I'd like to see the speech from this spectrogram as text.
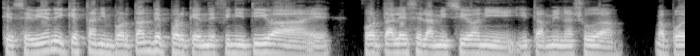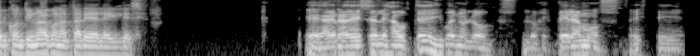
que se viene y que es tan importante porque en definitiva eh, fortalece la misión y, también ayuda a poder continuar con la tarea de la Iglesia. Eh, agradecerles a ustedes y bueno, los, los esperamos, este,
